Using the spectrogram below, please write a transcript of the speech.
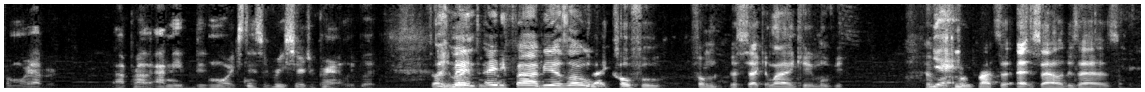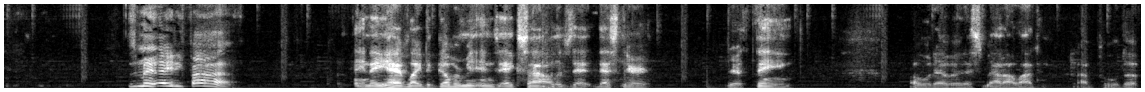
from wherever. I probably I need to do more extensive research apparently, but So this he man's like, 85 years old. like Kovu from the second Lion King movie. Yeah. About to exile his ass. This man 85. and they have like the government in exile is that that's their their thing or whatever. That's about all I I pulled up.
